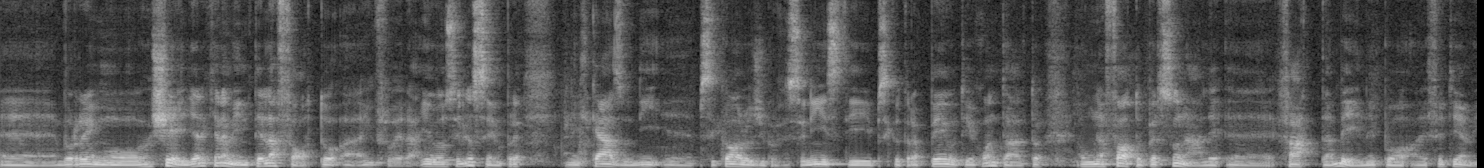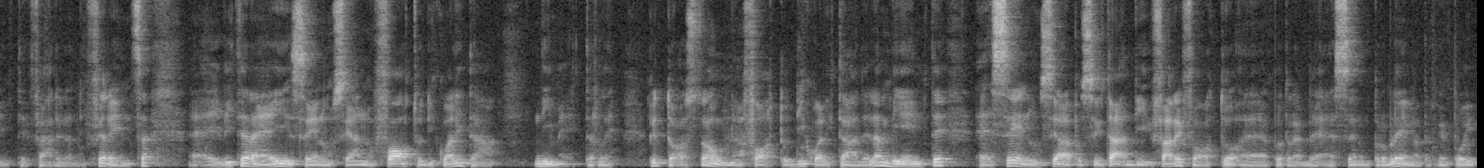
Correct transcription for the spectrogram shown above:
eh, vorremmo scegliere, chiaramente la foto eh, influirà. Io consiglio sempre, nel caso di eh, psicologi, professionisti, psicoterapeuti e quant'altro, una foto personale eh, fatta bene può effettivamente fare la differenza. Eh, eviterei, se non si hanno foto di qualità, di metterle piuttosto una foto di qualità dell'ambiente. Eh, se non si ha la possibilità di fare foto eh, potrebbe essere un problema perché poi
